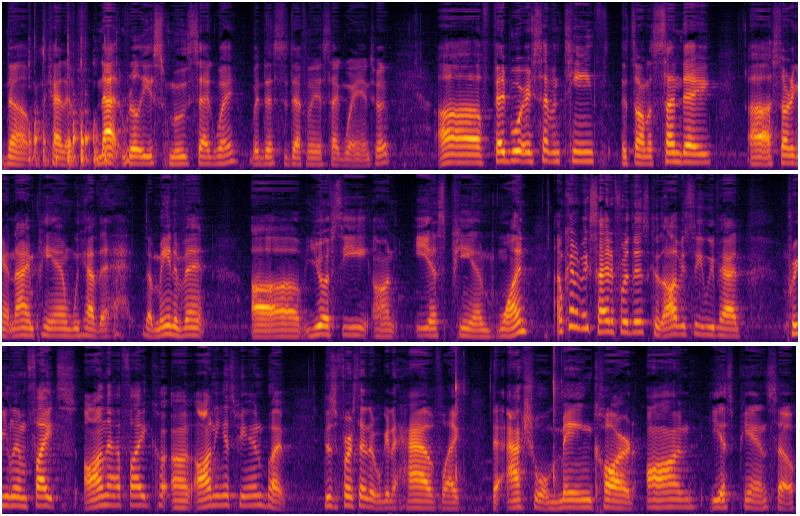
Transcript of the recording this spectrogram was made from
No, kind of not really a smooth segue, but this is definitely a segue into it. Uh, February seventeenth. It's on a Sunday, uh, starting at nine p.m. We have the the main event of UFC on ESPN one. I'm kind of excited for this because obviously we've had prelim fights on that fight uh, on ESPN, but this is the first time that we're gonna have like the actual main card on ESPN. So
